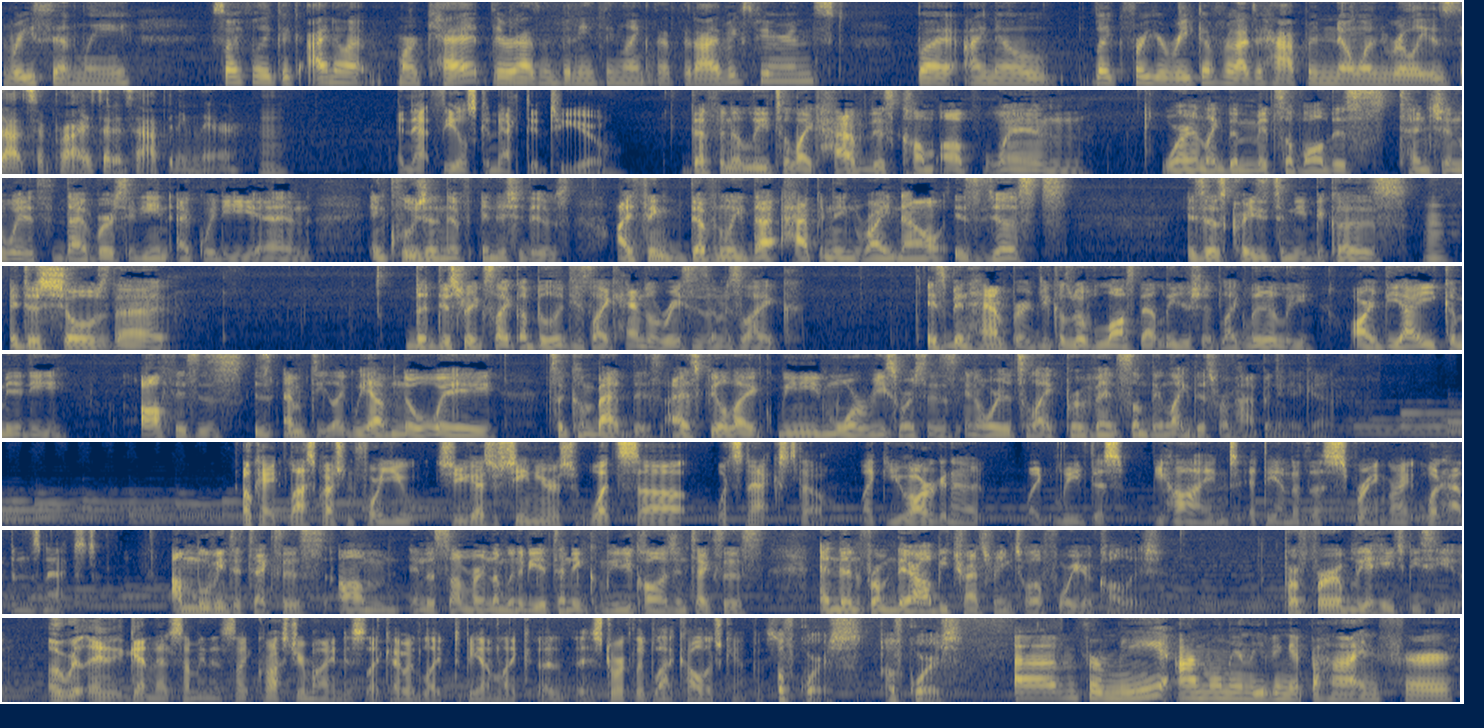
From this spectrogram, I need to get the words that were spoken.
recently. So I feel like, like I know at Marquette there hasn't been anything like that that I've experienced, but I know like for Eureka for that to happen, no one really is that surprised that it's happening there. Hmm. And that feels connected to you. Definitely to like have this come up when we're in like the midst of all this tension with diversity and equity and inclusion initiatives. I think definitely that happening right now is just is just crazy to me because Mm. it just shows that the district's like ability to like handle racism is like it's been hampered because we've lost that leadership. Like literally our DIE committee office is is empty. Like we have no way to combat this. I just feel like we need more resources in order to like prevent something like this from happening again. Okay, last question for you. So you guys are seniors. What's uh what's next though? Like you are gonna like leave this behind at the end of the spring, right? What happens next? I'm moving to Texas um in the summer and I'm going to be attending community college in Texas and then from there I'll be transferring to a four-year college. Preferably a HBCU. Oh, really? And again, that's something that's like crossed your mind. It's like I would like to be on like a historically black college campus. Of course, of course. Um, for me, I'm only leaving it behind for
